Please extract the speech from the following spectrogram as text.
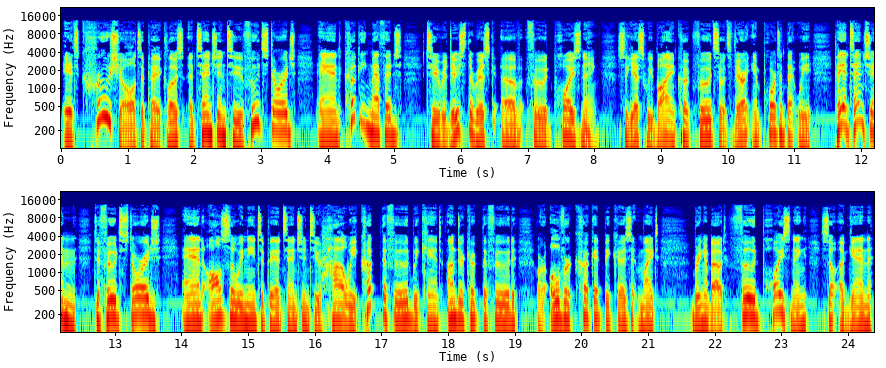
it's crucial to pay close attention to food storage and cooking methods to reduce the risk of food poisoning. So, yes, we buy and cook food, so it's very important that we pay attention to food storage and also we need to pay attention to how we cook the food. We can't undercook the food or overcook it because it might bring about food poisoning. So, again,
